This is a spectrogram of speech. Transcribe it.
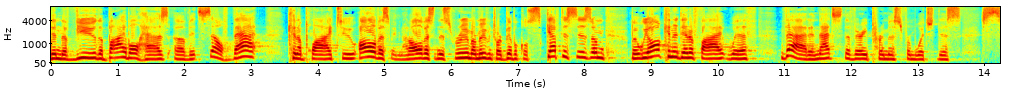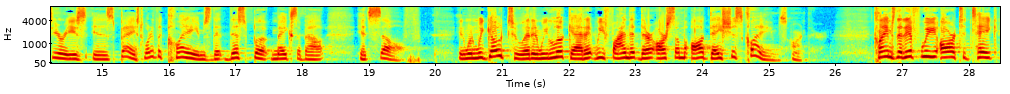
than the view the Bible has of itself. That can apply to all of us. Maybe not all of us in this room are moving toward biblical skepticism, but we all can identify with that. And that's the very premise from which this series is based. What are the claims that this book makes about itself? And when we go to it and we look at it, we find that there are some audacious claims, aren't there? Claims that if we are to take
